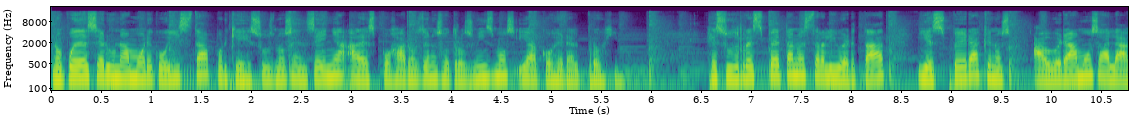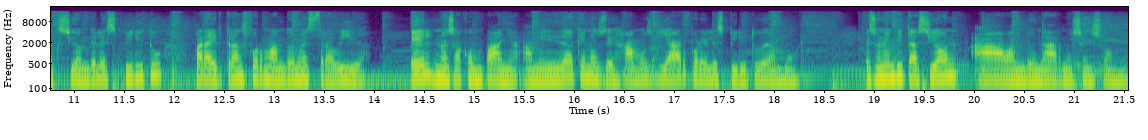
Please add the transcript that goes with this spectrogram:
No puede ser un amor egoísta porque Jesús nos enseña a despojarnos de nosotros mismos y a acoger al prójimo. Jesús respeta nuestra libertad y espera que nos abramos a la acción del Espíritu para ir transformando nuestra vida, él nos acompaña a medida que nos dejamos guiar por el Espíritu de Amor. Es una invitación a abandonarnos en su amor.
